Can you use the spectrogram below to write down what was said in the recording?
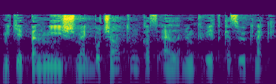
miképpen mi is megbocsátunk az ellenünk védkezőknek.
